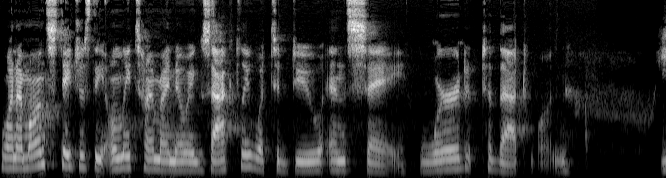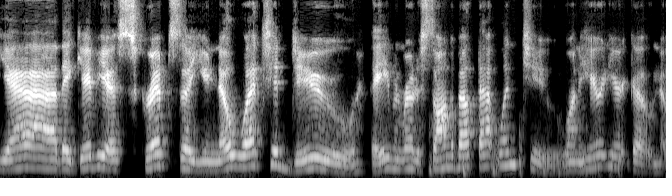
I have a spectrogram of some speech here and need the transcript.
When I'm on stage is the only time I know exactly what to do and say. Word to that one. Yeah, they give you a script so you know what to do. They even wrote a song about that one too. Want to hear it? Here it go. No,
